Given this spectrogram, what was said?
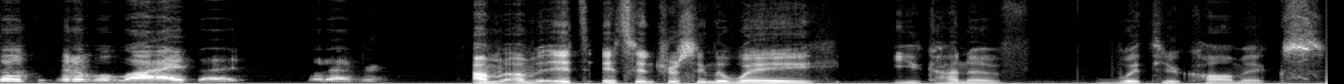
So it's a bit of a lie, but whatever. I'm, I'm, it's, it's interesting the way you kind of, with your comics,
